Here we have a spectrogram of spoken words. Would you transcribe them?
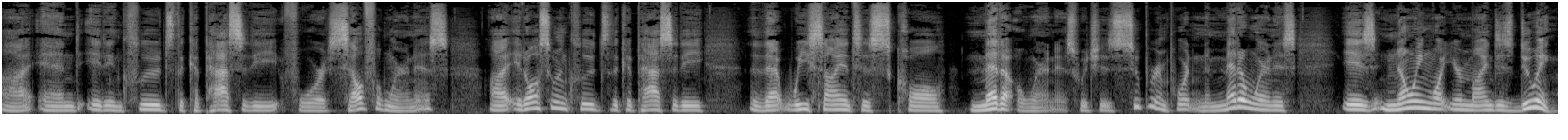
uh, and it includes the capacity for self awareness. Uh, it also includes the capacity that we scientists call meta awareness, which is super important. And meta awareness is knowing what your mind is doing.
